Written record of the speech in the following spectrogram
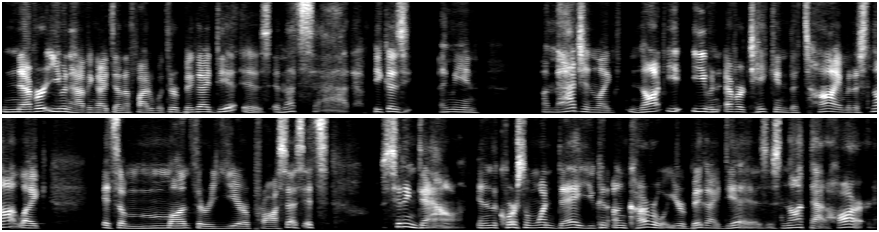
never even having identified what their big idea is and that's sad because i mean imagine like not e- even ever taking the time and it's not like it's a month or year process. It's sitting down and in the course of one day you can uncover what your big idea is it's not that hard.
